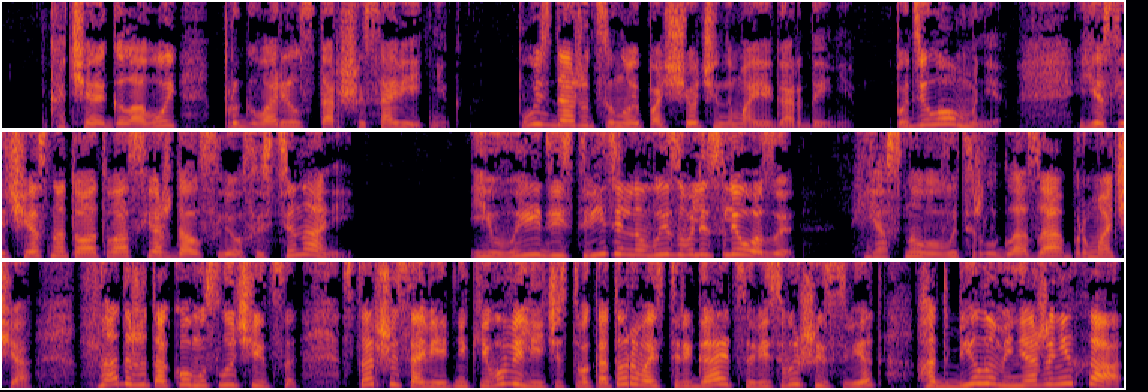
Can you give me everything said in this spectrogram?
— качая головой, проговорил старший советник. «Пусть даже ценой пощечины моей гордыни. по делам мне. Если честно, то от вас я ждал слез и стенаний». «И вы действительно вызвали слезы!» Я снова вытерла глаза, бормоча. «Надо же такому случиться! Старший советник, его величество, которого остерегается весь высший свет, отбил у меня жениха!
